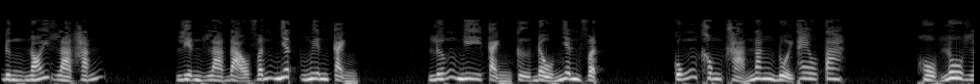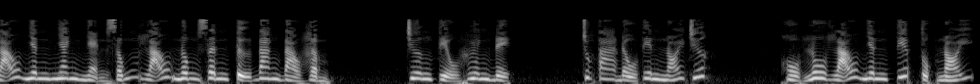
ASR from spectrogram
đừng nói là hắn, liền là đạo vẫn nhất nguyên cảnh, lưỡng nghi cảnh cự đầu nhân vật, cũng không khả năng đuổi theo ta. Hồ lô lão nhân nhanh nhẹn giống lão nông dân tự đang đào hầm. Trương tiểu huyên đệ. Chúng ta đầu tiên nói trước, hồ lô lão nhân tiếp tục nói,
